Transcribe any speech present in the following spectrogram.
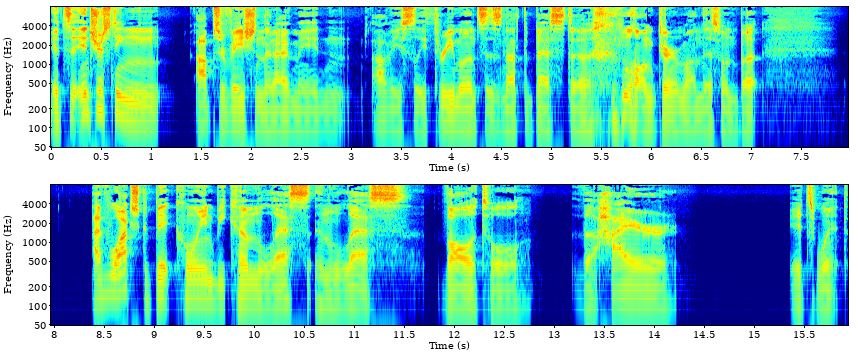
It's an interesting observation that I've made, and obviously three months is not the best uh, long term on this one, but I've watched Bitcoin become less and less volatile the higher it's went.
